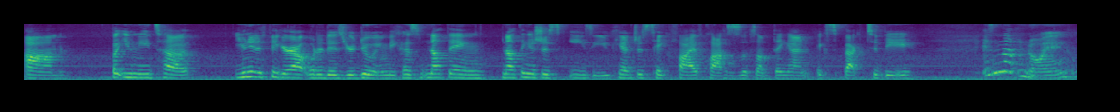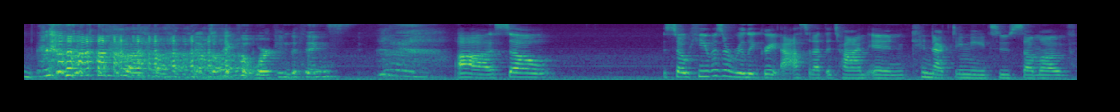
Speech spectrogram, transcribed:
Um, but you need to you need to figure out what it is you're doing because nothing nothing is just easy. You can't just take 5 classes of something and expect to be Isn't that annoying? you have to like put work into things. Uh, so, so he was a really great asset at the time in connecting me to some of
